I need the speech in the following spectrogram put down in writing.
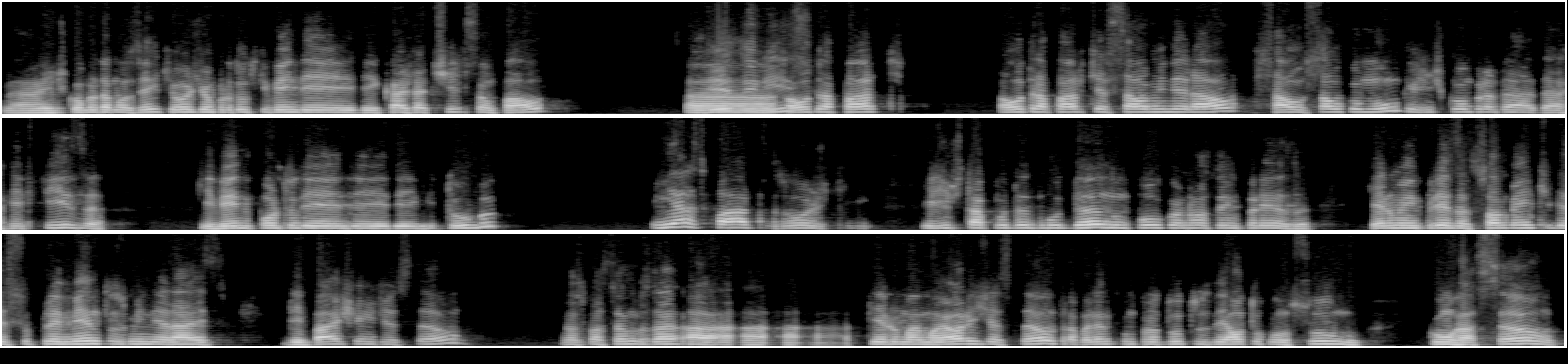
Né, a gente compra da Mosaic, hoje é um produto que vem de, de Cajati, de São Paulo. Ah, a outra parte a outra parte é sal mineral, sal, sal comum, que a gente compra da, da Refisa, que vem do porto de, de, de Ibituba. E as partes hoje que e a gente está mudando um pouco a nossa empresa, que era uma empresa somente de suplementos minerais de baixa ingestão, nós passamos a, a, a, a ter uma maior ingestão, trabalhando com produtos de alto consumo, com ração,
